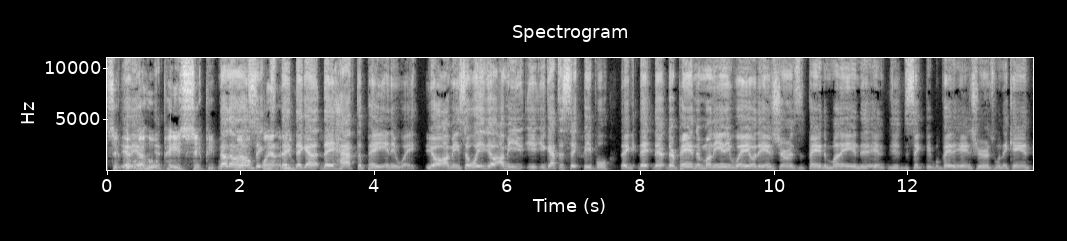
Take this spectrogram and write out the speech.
Sick people. Yeah, yeah, who yeah. pays sick people? No, no, no. Sick, they, they got they have to pay anyway. Yo, I mean, so what you? I mean, you, you got the sick people. They they they're, they're paying the money anyway, or the insurance is paying the money, and the the sick people pay the insurance when they can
